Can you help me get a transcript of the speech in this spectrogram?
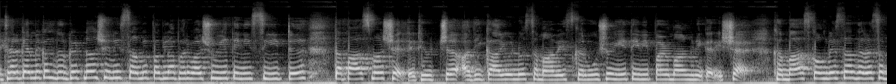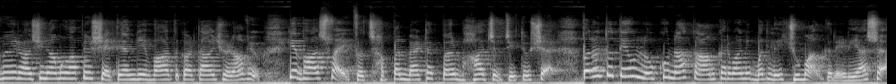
એથર કેમિકલ દુર્ઘટના છે સામે પગલાં ભરવા જોઈએ તેની સીટ તપાસમાં છે. તેથી ઉચ્ચ અધિકારીઓનો સમાવેશ કરવો જોઈએ તેવી પણ માંગણી કરી છે. ખંભાસ કોંગ્રેસના ધારાસભ્યોએ રાજીનામું આપ્યું છે. તે અંગે વાત કરતા જણાવ્યું કે ભાજપા એકસો છપ્પન બેઠક પર ભાજપ જીત્યું છે. પરંતુ તેઓ લોકોના કામ કરવાને બદલે જુમાલ કરી રહ્યા છે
